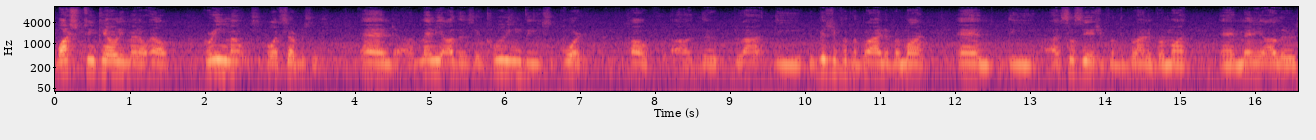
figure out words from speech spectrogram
Washington County Mental Health, Green Mountain Support Services, and uh, many others, including the support of uh, the, the Division for the Blind of Vermont and the Association for the Blind in Vermont and many others,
